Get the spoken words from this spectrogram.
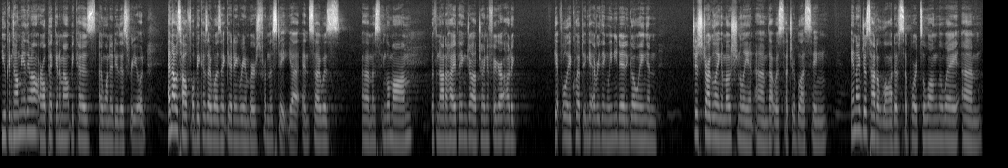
you can tell me the amount, or I'll pick an amount because I want to do this for you. And and that was helpful because I wasn't getting reimbursed from the state yet. And so I was um, a single mom with not a high paying job, trying to figure out how to get fully equipped and get everything we needed and going and just struggling emotionally. And um, that was such a blessing. And I've just had a lot of supports along the way. Um,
